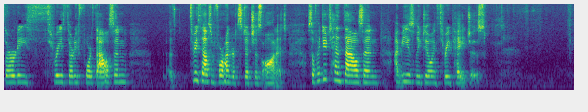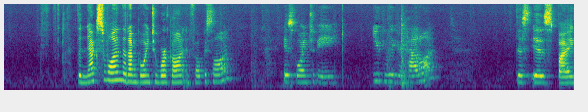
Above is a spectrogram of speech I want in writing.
33, 34,000, 3,400 stitches on it. So if I do 10,000, I'm easily doing three pages. The next one that I'm going to work on and focus on is going to be You Can Leave Your Hat On. This is by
